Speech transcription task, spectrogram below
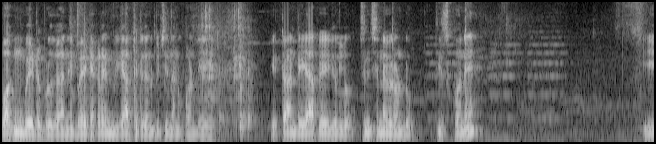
వాకింగ్ పోయేటప్పుడు కానీ బయట ఎక్కడైనా మీకు యాప్ చెట్టు కనిపించింది అనుకోండి. ఇట్లాంటి యాప్ ఎగురులు చిన్న చిన్నవి రెండు తీసుకొని ఈ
